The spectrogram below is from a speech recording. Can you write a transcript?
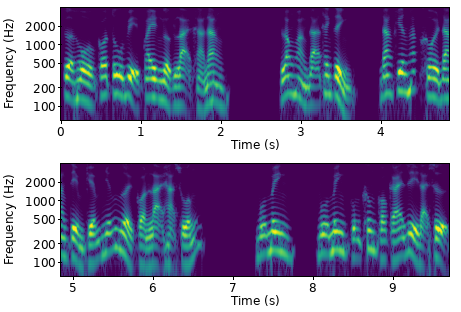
Tựa hồ có tu vị quay ngược lại khả năng. Long Hoàng đã thanh tỉnh, đang khiêng hắc khôi đang tìm kiếm những người còn lại hạ xuống. Vũ Minh, Vũ Minh cũng không có cái gì đại sự.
